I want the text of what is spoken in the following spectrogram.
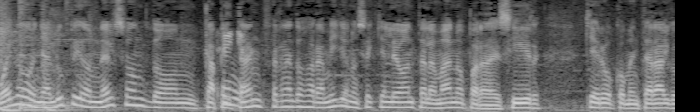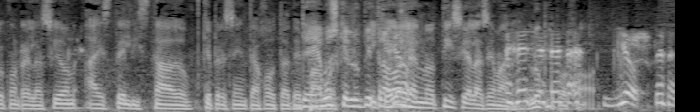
Bueno, doña Lupi, don Nelson, don capitán Fernando Jaramillo, no sé quién levanta la mano para decir quiero comentar algo con relación a este listado que presenta JD Dejemos Power. que Lupi y que es trabaje. la noticia de la semana. Lupi, por favor. Yo.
